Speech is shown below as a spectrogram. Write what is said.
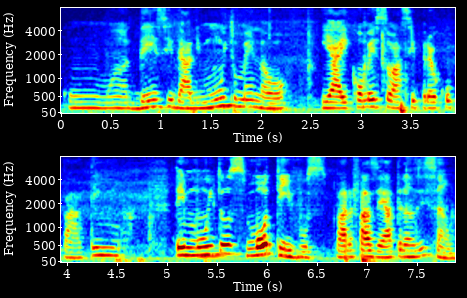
com uma densidade muito menor e aí começou a se preocupar. Tem tem muitos motivos para fazer a transição.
